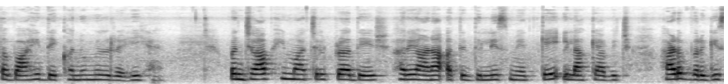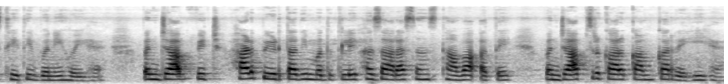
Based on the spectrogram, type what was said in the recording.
ਤਬਾਹੀ ਦੇਖਣ ਨੂੰ ਮਿਲ ਰਹੀ ਹੈ। ਪੰਜਾਬ, ਹਿਮਾਚਲ ਪ੍ਰਦੇਸ਼, ਹਰਿਆਣਾ ਅਤੇ ਦਿੱਲੀ ਸਮੇਤ ਕਈ ਇਲਾਕਿਆਂ ਵਿੱਚ ਹੜ੍ਹ ਵਰਗੀ ਸਥਿਤੀ ਬਣੀ ਹੋਈ ਹੈ। ਪੰਜਾਬ ਵਿੱਚ ਹੜ੍ਹ ਪੀੜਤਾਂ ਦੀ ਮਦਦ ਲਈ ਹਜ਼ਾਰਾਂ ਸੰਸਥਾਵਾਂ ਅਤੇ ਪੰਜਾਬ ਸਰਕਾਰ ਕੰਮ ਕਰ ਰਹੀ ਹੈ।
